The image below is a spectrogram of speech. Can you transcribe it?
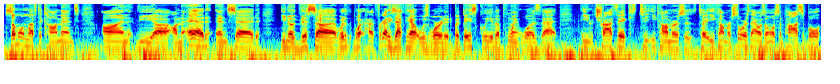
someone left a comment on the uh, on the ad and said, you know, this uh, what, what I forgot exactly how it was worded, but basically the point was that you know traffic to e-commerce to e-commerce stores now is almost impossible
